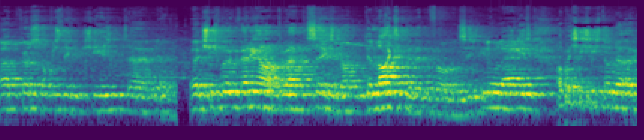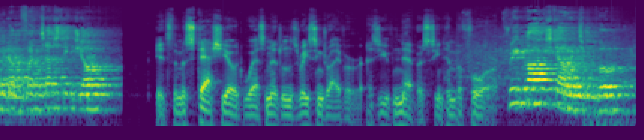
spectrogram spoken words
uh, because obviously she isn't, uh, you know. Uh, she's worked very hard throughout the season. I'm delighted with her performance in all areas. Obviously she's done a, you know, a fantastic job. It's the mustachioed West Midlands racing driver as you've never seen him before. Three blocks go into a pub.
